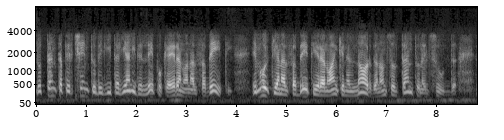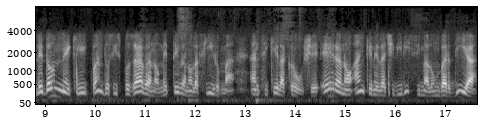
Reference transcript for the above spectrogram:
L'80% degli italiani dell'epoca erano analfabeti e molti analfabeti erano anche nel nord, non soltanto nel sud. Le donne che quando si sposavano mettevano la firma anziché la croce erano anche nella civilissima Lombardia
